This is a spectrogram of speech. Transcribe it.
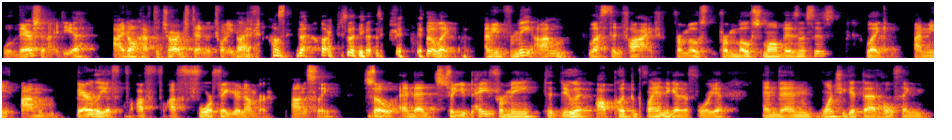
well, there's an idea. I don't have to charge ten to twenty five thousand dollars. so like, I mean, for me, I'm less than five for most for most small businesses. Like, I mean, I'm barely a, a, a four figure number, honestly. So, and then, so you pay for me to do it. I'll put the plan together for you. And then once you get that whole thing,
